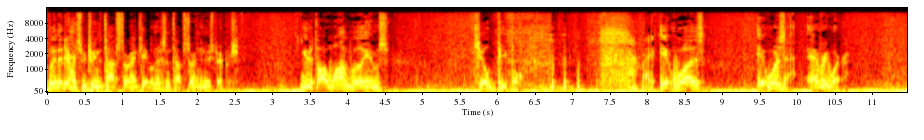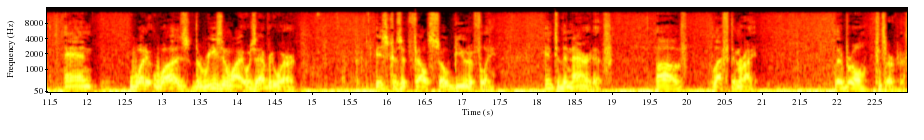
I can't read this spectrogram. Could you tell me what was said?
Look at the difference between the top story on cable news and top story in the newspapers. You'd have thought Juan Williams killed people. right. It was it was everywhere. And what it was, the reason why it was everywhere is because it fell so beautifully into the narrative of left and right, liberal, conservative.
